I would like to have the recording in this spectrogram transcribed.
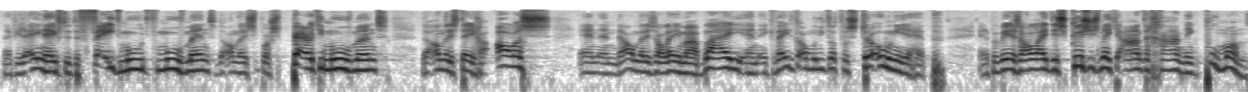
Dan de een heeft de Faith Movement, de andere is Prosperity Movement, de andere is tegen alles. En, en de andere is alleen maar blij. En ik weet het allemaal niet wat voor stromingen je hebt. En dan proberen ze allerlei discussies met je aan te gaan. En denk poeh man,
